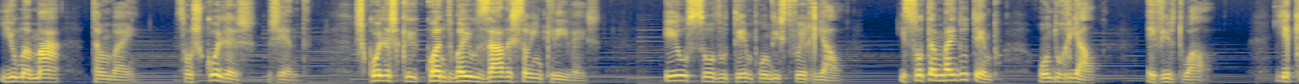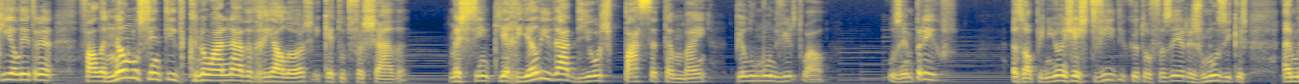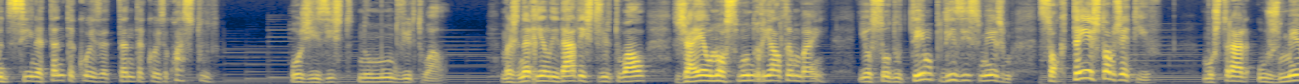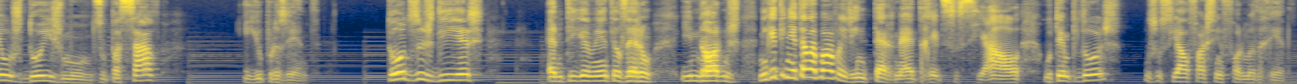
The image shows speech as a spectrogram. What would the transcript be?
e uma má também. São escolhas, gente. Escolhas que, quando bem usadas, são incríveis. Eu sou do tempo onde isto foi real. E sou também do tempo onde o real é virtual. E aqui a letra fala não no sentido que não há nada de real hoje e que é tudo fachada, mas sim que a realidade de hoje passa também pelo mundo virtual. os empregos, as opiniões, este vídeo que eu estou a fazer, as músicas, a medicina, tanta coisa, tanta coisa, quase tudo. Hoje existe no mundo virtual. Mas na realidade, este virtual já é o nosso mundo real também. Eu sou do tempo, diz isso mesmo. Só que tem este objetivo: mostrar os meus dois mundos, o passado e o presente. Todos os dias, antigamente, eles eram enormes. Ninguém tinha telemóveis, internet, rede social. O tempo de hoje, o social faz-se em forma de rede.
